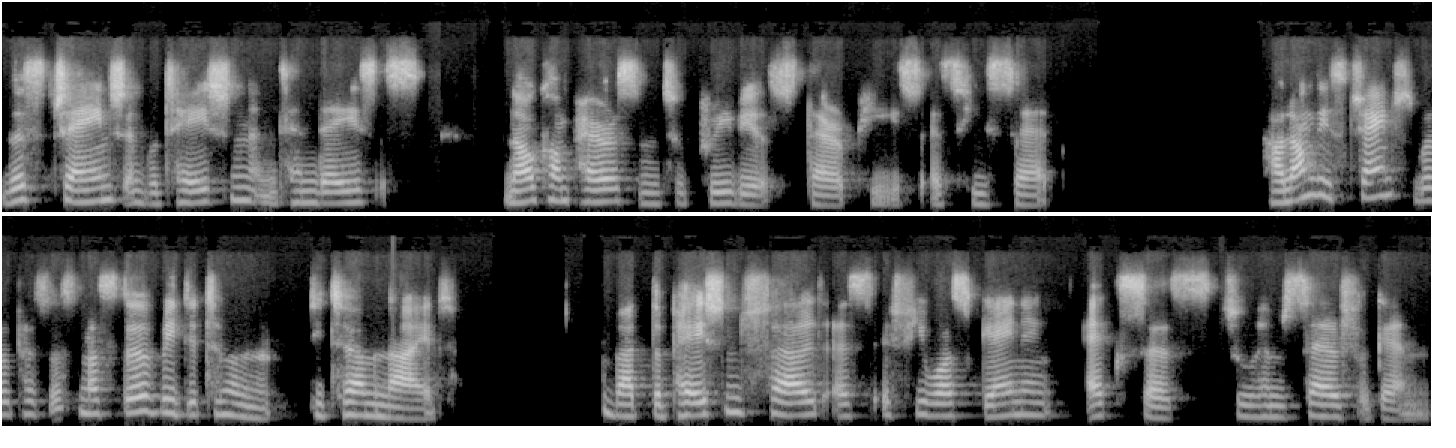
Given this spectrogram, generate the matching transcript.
This change in rotation in 10 days is no comparison to previous therapies, as he said. How long these changes will persist must still be determined, determined but the patient felt as if he was gaining access to himself again.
